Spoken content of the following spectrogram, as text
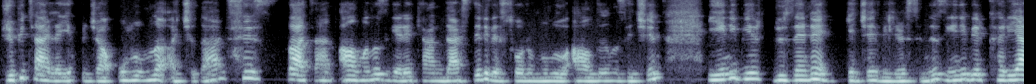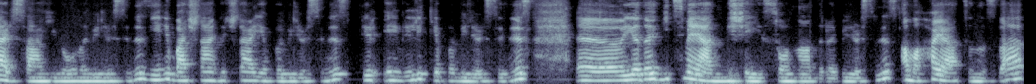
Jüpiter'le yapacağı olumlu açıda siz zaten almanız gereken dersleri ve sorumluluğu aldığınız için yeni bir düzene geçebilirsiniz. Yeni bir kariyer sahibi olabilirsiniz. Yeni başlangıçlar yapabilirsiniz. Bir evlilik yapabilirsiniz. Eee, ya da gitmeyen bir şeyi sonlandırabilirsiniz ama hayatınızda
